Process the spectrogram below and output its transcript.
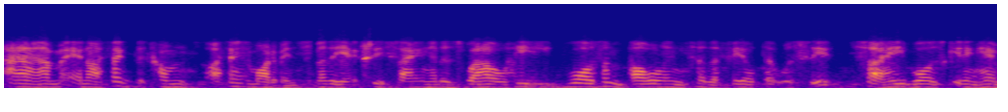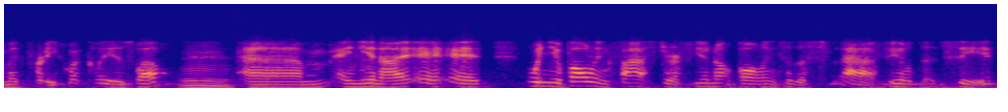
um, and I think the com- I think it might have been Smithy actually saying it as well. He wasn't bowling to the field that was set, so he was getting hammered pretty quickly as well. Mm. Um, and you know, it, it, when you're bowling faster, if you're not bowling to the uh, field that's set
